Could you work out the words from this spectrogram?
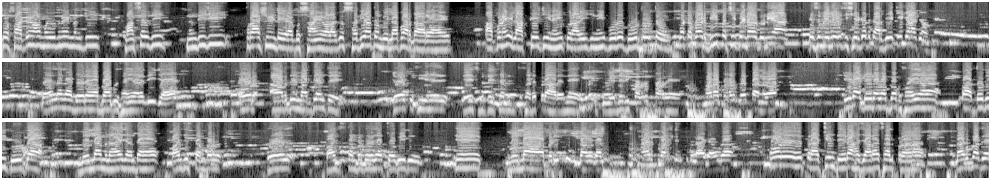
ਸੋ ਸਾਡੇ ਨਾਲ ਮੌਜੂਦ ਨੇ ਨੰਦੀ ਬਾਂਸਲ ਜੀ। ਨੰਦੀ ਜੀ, ਪ੍ਰਾਚੀਨ ਡੇਰਾ ਗੁਸਾਏ ਵਾਲਾ, ਜੋ ਸਦੀਆਂ ਤੋਂ ਮੇਲਾ ਭਰਦਾ ਆ ਰਿਹਾ ਹੈ। ਆਪਣੇ ਇਲਾਕੇ 'ਚ ਹੀ ਨਹੀਂ, ਕੁਰਾਲੀ 'ਚ ਨਹੀਂ, ਪੂਰੇ ਦੂਰ ਦੂਰ ਤੋਂ ਘੱਟੋ ਘੱਟ 20 25 ਪਿੰਡਾਂ ਦੀ ਦੁਨੀਆ ਇਸ ਮੇਲੇ ਵਿੱਚ ਸ਼ਿਰਕਤ ਕਰਦੀ ਹੈ। ਕੀ ਕਹਿਣਾ ਚਾਹੁੰਦੇ ਪਹਿਲਾਂ ਦਾ ਡੇਰਾ ਬਾਬਾ ਗੁਸਾਈ ਵਾਲੇ ਦੀ ਜੈ ਔਰ ਆਪ ਦੇ ਮਾਧਿਅਮ ਤੇ ਜੋ ਤੁਸੀਂ ਇਹ ਦੇਸ਼ ਵਿਦੇਸ਼ਾਂ ਵਿੱਚ ਸਾਡੇ ਭਰਾ ਰਹੇ ਨੇ ਮੇਲੇ ਦੀ ਕਵਰੇਜ ਕਰ ਰਹੇ ਹੈ। ਬੜਾ ਬਹੁਤ ਬਹੁਤ ਧੰਨਵਾਦ। ਜਿਹੜਾ ਡੇਰਾ ਬਾਬਾ ਬਸਾਈ ਵਾਲਾ ਭਾਦੋ ਦੀ ਦੂਰ ਦਾ ਮੇਲਾ ਮਨਾਇਆ ਜਾਂਦਾ ਹੈ 5 ਸਤੰਬਰ ਦੋ 5 ਸਤੰਬਰ 2024 ਨੂੰ। ਇਹ ਮੇਲਾ ਬੜੀ ਧੂਮਧਾਮ ਨਾਲ ਹਰ ਪ੍ਰਾਂਤ ਵਿੱਚ ਮਨਾਇਆ ਜਾਊਗਾ। ਔਰ ਇਹ ਪ੍ਰਾਚੀਨ ਡੇਰਾ ਹਜ਼ਾਰਾਂ ਸਾਲ ਪੁਰਾਣਾ, ਲਗਭਗ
